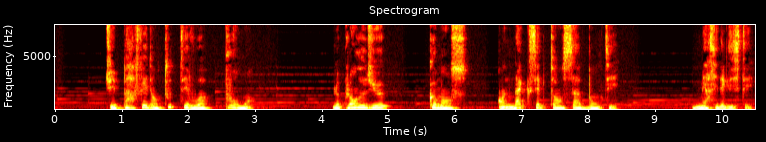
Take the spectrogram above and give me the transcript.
tu es parfait dans toutes tes voies pour moi. Le plan de Dieu commence en acceptant sa bonté. Merci d'exister.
